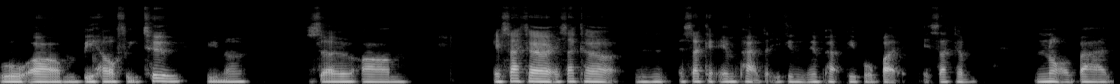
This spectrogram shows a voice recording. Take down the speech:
will um be healthy too you know. So um it's like a it's like a it's like an impact that you can impact people but it's like a not a bad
